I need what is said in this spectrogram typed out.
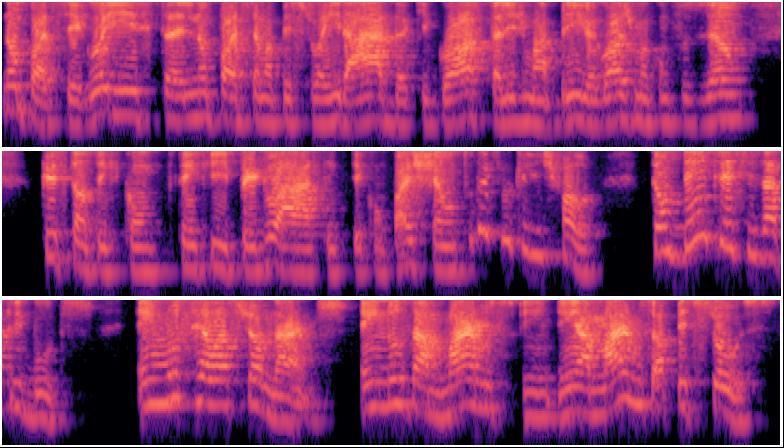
não pode ser egoísta, ele não pode ser uma pessoa irada, que gosta ali de uma briga, gosta de uma confusão. O cristão tem que, tem que perdoar, tem que ter compaixão, tudo aquilo que a gente falou. Então, dentre esses atributos, em nos relacionarmos, em nos amarmos, em, em amarmos a pessoas,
